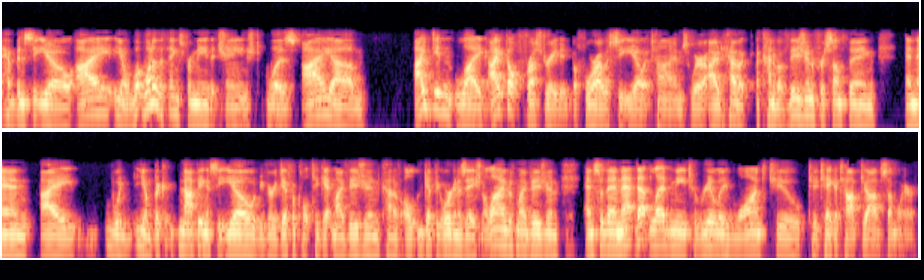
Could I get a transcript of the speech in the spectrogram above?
have been CEO, I, you know, one of the things for me that changed was I, um, I didn't like, I felt frustrated before I was CEO at times where I'd have a, a kind of a vision for something and then I would, you know, not being a CEO would be very difficult to get my vision, kind of get the organization aligned with my vision, and so then that that led me to really want to to take a top job somewhere,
